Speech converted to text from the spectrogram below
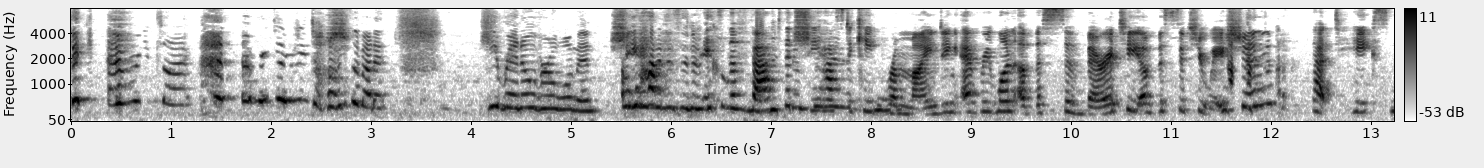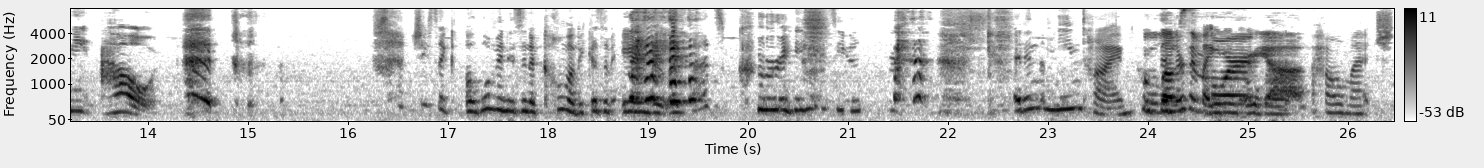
like every time, every time she talks about it, he ran over a woman. She A ha- woman is It's the fact that she has to keep reminding everyone of the severity of the situation that takes me out. She's like, a woman is in a coma because of. Like, that's crazy. and in the meantime, Who loves him more? Yeah. How much?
